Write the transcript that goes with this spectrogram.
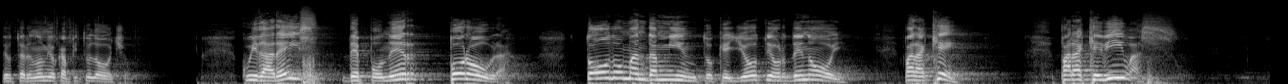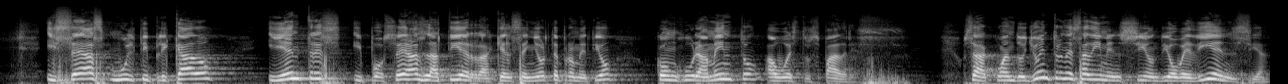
Deuteronomio capítulo 8. Cuidaréis de poner por obra todo mandamiento que yo te ordeno hoy ¿Para qué? para que vivas y seas multiplicado y entres y poseas la tierra que el Señor te prometió con juramento a vuestros padres. O sea, cuando yo entro en esa dimensión de obediencia,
